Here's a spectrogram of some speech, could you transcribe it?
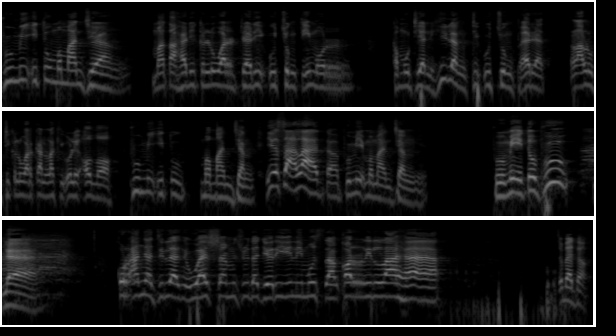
Bumi itu memanjang. Matahari keluar dari ujung timur. Kemudian hilang di ujung barat. Lalu dikeluarkan lagi oleh Allah. Bumi itu memanjang. Ya salah toh, bumi memanjang. Bumi itu bu lah. Qurannya jelas wasam sudah jari li mustaqarrillaha. Coba toh.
